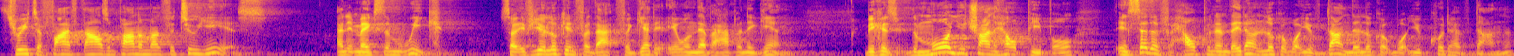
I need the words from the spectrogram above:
three to five thousand pounds a month for two years. And it makes them weak. So, if you're looking for that, forget it. It will never happen again. Because the more you try and help people, instead of helping them, they don't look at what you've done, they look at what you could have done,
